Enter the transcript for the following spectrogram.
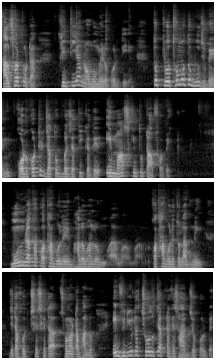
কালসর্পটা তৃতীয়া নবমের ওপর দিয়ে। তো প্রথমত বুঝবেন কর্কটের জাতক বা জাতিকাদের এ মাস কিন্তু টাফ হবে একটু। মন রাখা কথা বলে, ভালো ভালো কথা বলে তো লাভ নেই। যেটা হচ্ছে সেটা শোনাটা ভালো। এই ভিডিওটা চলতে আপনাকে সাহায্য করবে।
